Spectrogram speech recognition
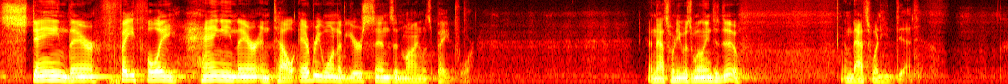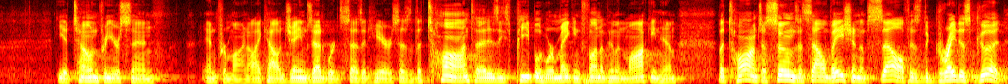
staying there, faithfully hanging there until every one of your sins and mine was paid for. And that's what he was willing to do. And that's what he did. He atoned for your sin and for mine. I like how James Edwards says it here. He says, The taunt, that is, these people who are making fun of him and mocking him, the taunt assumes that salvation of self is the greatest good.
